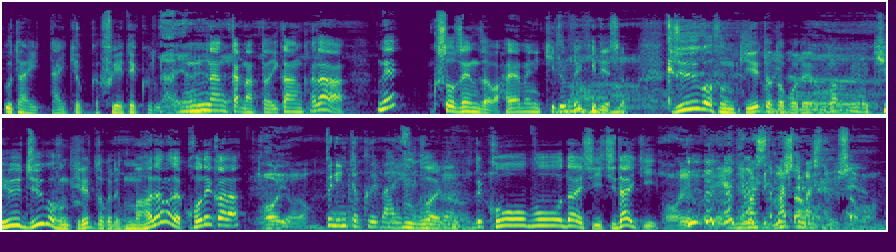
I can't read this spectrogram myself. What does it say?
歌いたい曲が増えてくる。なんかなったらいかんから、ね、クソ前座は早めに切るべきですよ。15分切れたとこで、ま9 15分切れたとこで、まだまだこれから、プリント配り。不具合でで、弘法大師一大記。おいよ。出ました待ってましたびっくりしたもん。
